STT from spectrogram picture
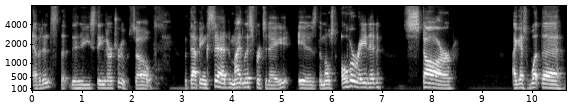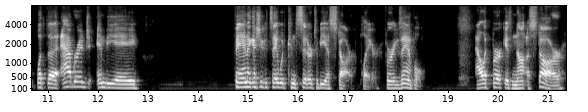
evidence that these things are true. So, with that being said, my list for today is the most overrated star. I guess what the what the average NBA fan, I guess you could say, would consider to be a star player. For example, Alec Burks is not a star,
